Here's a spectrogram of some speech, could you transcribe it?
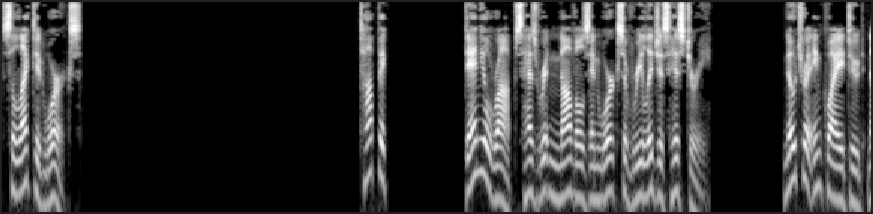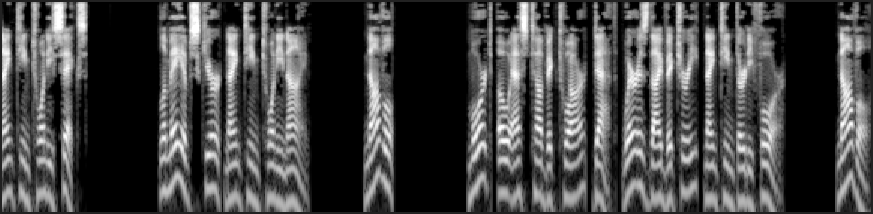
Selected works Daniel Rops has written novels and works of religious history, Notre Inquiétude 1926 L'Âme obscure 1929 Novel Mort, O est ta victoire, Death, Where is thy victory? 1934. Novel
